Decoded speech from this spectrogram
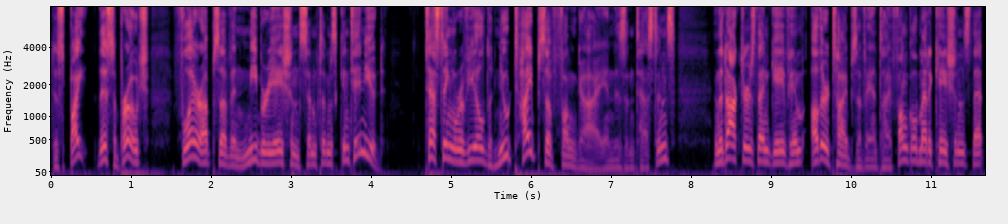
Despite this approach, flare ups of inebriation symptoms continued. Testing revealed new types of fungi in his intestines, and the doctors then gave him other types of antifungal medications that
